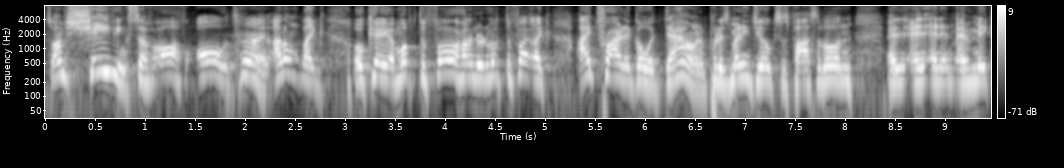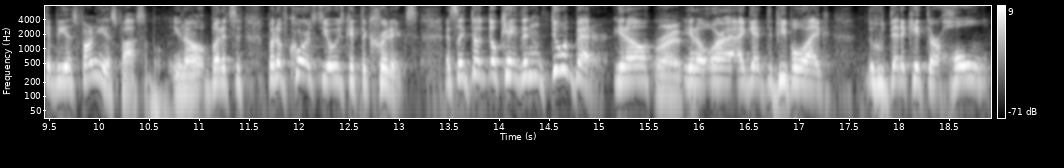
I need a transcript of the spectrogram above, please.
So I'm shaving stuff off all the time. I don't like, okay, I'm up to 400, I'm up to five. Like, I try to go it down and put as many jokes as possible and, and, and, and, and make it be as funny as possible, you know? But it's, but of course, you always get the critics. It's like, okay, then do it better, you know? Right. You know, or I get the people like, who dedicate their whole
